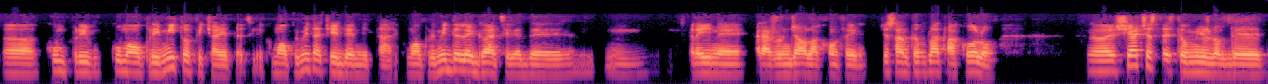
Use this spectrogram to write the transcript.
uh, cum, prim, cum au primit oficialitățile, cum au primit acei demnitari, cum au primit delegațiile de mm, străine care ajungeau la conferințe, ce s-a întâmplat acolo. Uh, și acesta este un mijloc de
